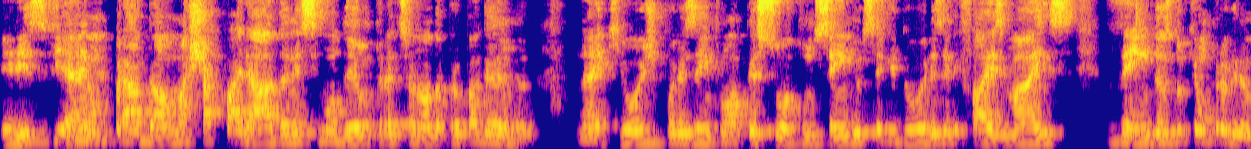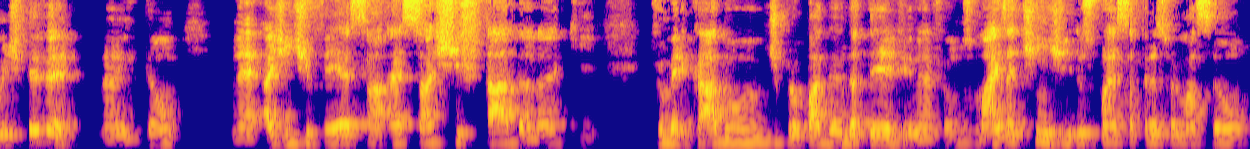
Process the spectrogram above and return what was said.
eles vieram é. para dar uma chacoalhada nesse modelo tradicional da propaganda. Né? Que hoje, por exemplo, uma pessoa com 100 mil seguidores, ele faz mais vendas do que um programa de TV. Né? Então, né, a gente vê essa, essa shiftada né, que, que o mercado de propaganda teve, né? Foi um dos mais atingidos com essa transformação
